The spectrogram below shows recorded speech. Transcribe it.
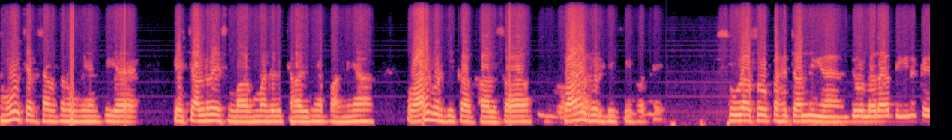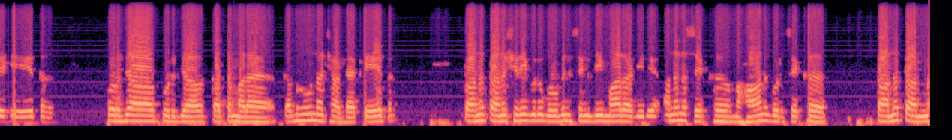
ਸਮੂਹ ਸਿੱਖ ਸੰਗਤ ਨੂੰ ਬੇਨਤੀ ਹੈ ਕਿ ਚੱਲ ਰਹੇ ਸਮਾਗਮਾਂ ਦੇ ਵਿੱਚ ਹਾਜ਼ਰੀਆਂ ਭਰਨੀਆਂ। ਵਾਹਿਗੁਰੂ ਜੀ ਕਾ ਖਾਲਸਾ, ਵਾਹਿਗੁਰੂ ਜੀ ਕੀ ਫਤਿਹ। ਸੂਰਾ ਸੋ ਪਹਿਚਾਨੀਐ ਜੋ ਲੜਾ ਦੀਨ ਕੇ ਹੇਤ। ਪੁਰਜਾ ਪੁਰਜਾ, ਕਟ ਮਰੈ, ਕਬਹੂ ਨਾ ਛਾੜੈ ਖੇਤ। ਧੰਨ ਧੰਨ ਸ੍ਰੀ ਗੁਰੂ ਗੋਬਿੰਦ ਸਿੰਘ ਜੀ ਮਹਾਰਾਜ ਜੀ ਦੇ ਅਨਨ ਸਿੱਖ, ਮਹਾਨ ਗੁਰਸਿੱਖ ਧੰਨ ਧੰਨ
